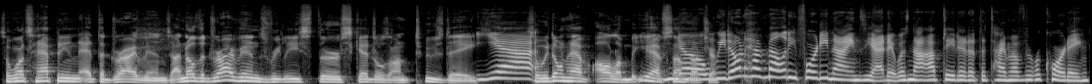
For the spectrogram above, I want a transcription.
So what's happening at the drive-ins? I know the drive-ins release their schedules on Tuesday. Yeah. So we don't have all of them, but you have some, no, don't you? we don't have Melody 49s yet. It was not updated at the time of the recording.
